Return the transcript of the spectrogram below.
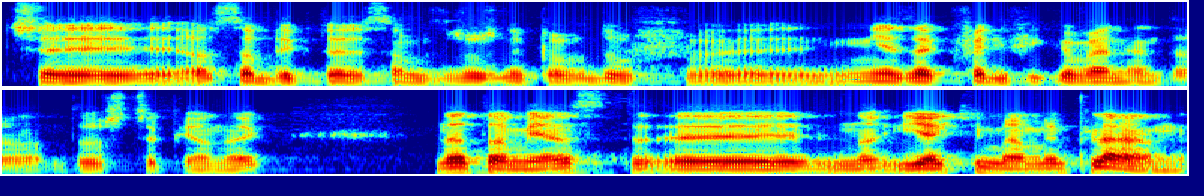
czy osoby, które są z różnych powodów niezakwalifikowane do, do szczepionek. Natomiast no, jaki mamy plan?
